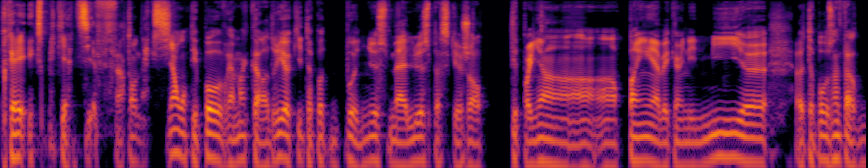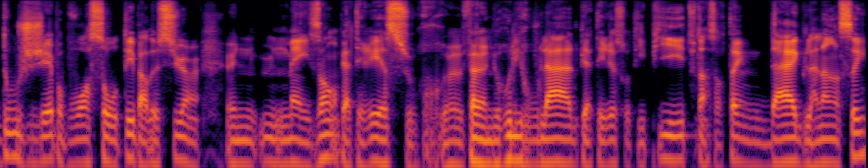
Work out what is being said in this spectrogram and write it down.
très explicatif. Faire ton action, t'es pas vraiment cadré, ok, t'as pas de bonus, malus parce que genre t'es pogné en, en, pain avec un ennemi, euh, euh, t'as pas besoin de faire 12 jets pour pouvoir sauter par-dessus une, maison, puis atterrir sur, euh, faire une roulis-roulade, puis atterrir sur tes pieds, tout en sortant une dague, la lancer.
